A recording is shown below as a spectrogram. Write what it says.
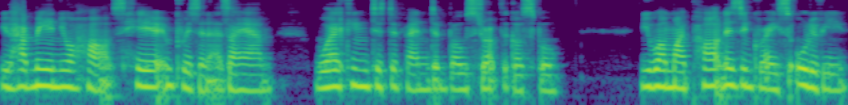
You have me in your hearts, here in prison as I am, working to defend and bolster up the gospel. You are my partners in grace, all of you.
